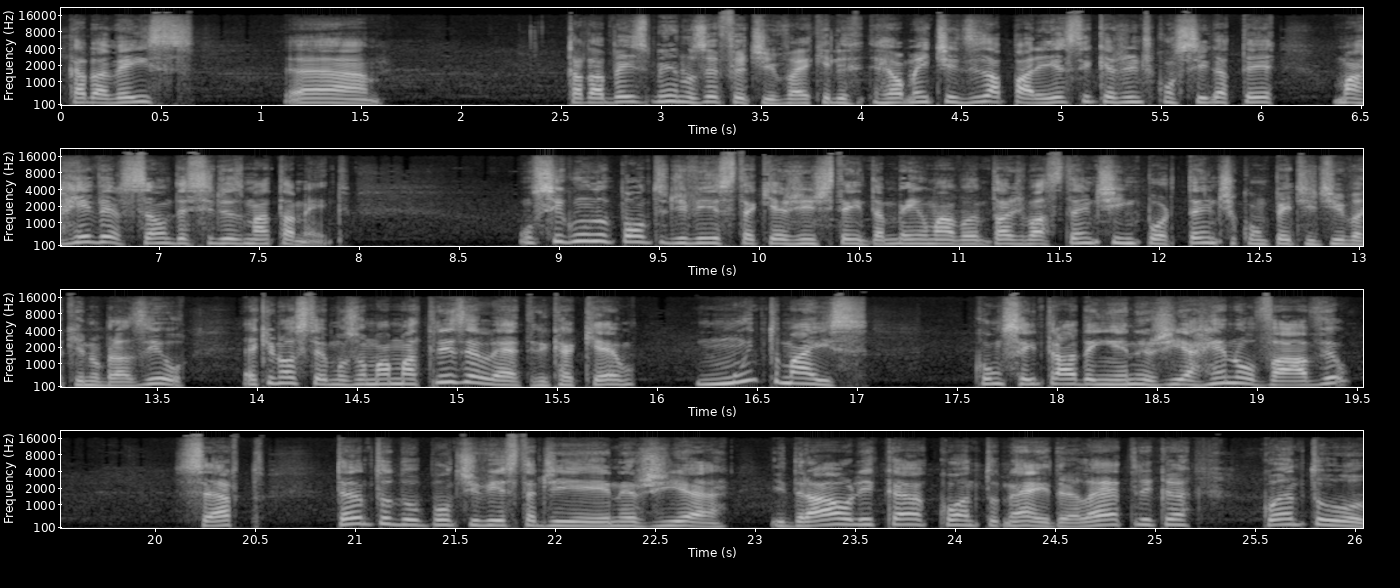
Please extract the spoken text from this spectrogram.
cada vez uh, cada vez menos efetivo, é que ele realmente desapareça e que a gente consiga ter uma reversão desse desmatamento. Um segundo ponto de vista que a gente tem também uma vantagem bastante importante e competitiva aqui no Brasil é que nós temos uma matriz elétrica que é muito mais concentrada em energia renovável, certo? Tanto do ponto de vista de energia hidráulica, quanto né, hidrelétrica, quanto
